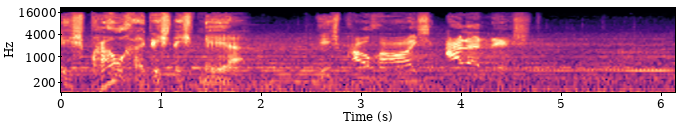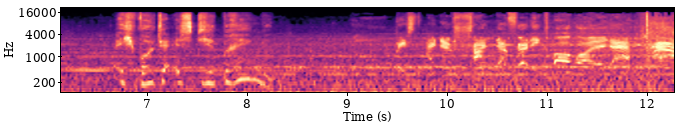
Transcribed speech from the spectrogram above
ich brauche dich nicht mehr. Ich brauche euch alle nicht. Ich wollte es dir bringen. Du bist eine Schande für die Kobolde! Ah!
